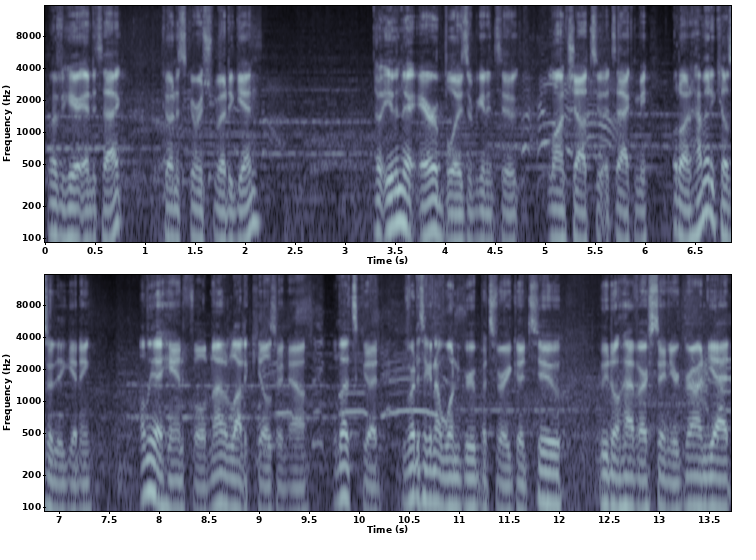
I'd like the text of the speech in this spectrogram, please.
Come over here and attack. Go into skirmish mode again. Oh, even their air boys are beginning to launch out to attack me. Hold on, how many kills are they getting? Only a handful, not a lot of kills right now. Well, that's good. We've already taken out one group, that's very good too. We don't have our stand your ground yet.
